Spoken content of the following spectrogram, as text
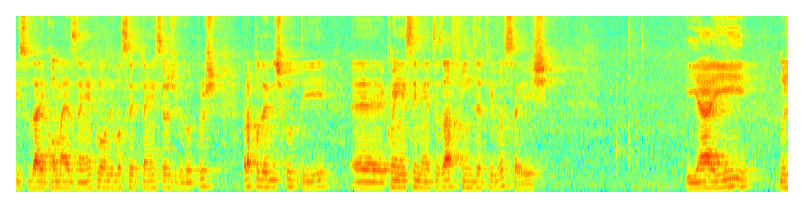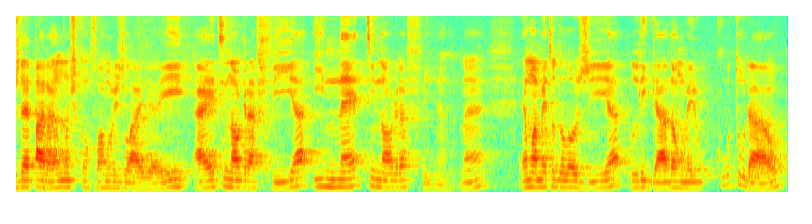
isso daí como exemplo, onde você tem seus grupos para poder discutir é, conhecimentos afins entre vocês. E aí nos deparamos, conforme o slide aí, a etnografia e netnografia, né? É uma metodologia ligada ao meio cultural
